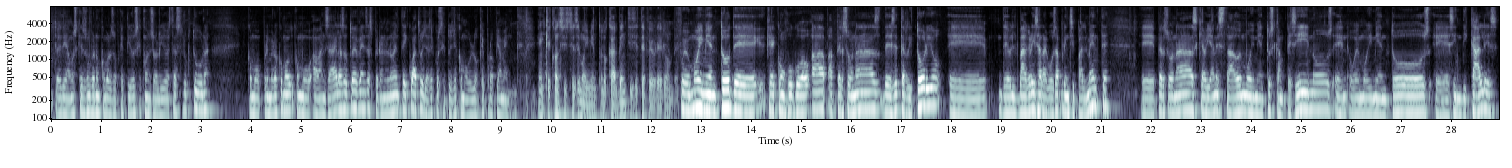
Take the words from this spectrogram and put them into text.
Entonces digamos que esos fueron como los objetivos que consolidó esta estructura, como primero como, como avanzada de las autodefensas, pero en el 94 ya se constituye como bloque propiamente. ¿En qué consistió ese movimiento local 27 de febrero? Hombre? Fue un movimiento de, que conjugó a, a personas de ese territorio, eh, del Bagre y Zaragoza principalmente, eh, personas que habían estado en movimientos campesinos en, o en movimientos eh, sindicales,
